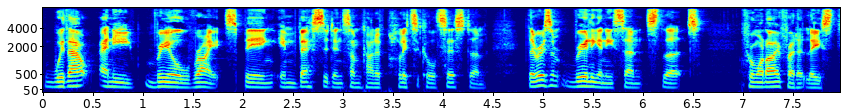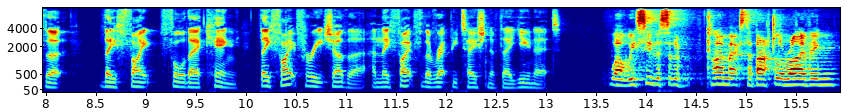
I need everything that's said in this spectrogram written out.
without any real rights being invested in some kind of political system, there isn't really any sense that, from what I've read at least, that they fight for their king. They fight for each other and they fight for the reputation of their unit. Well, we see the sort of climax the battle arriving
